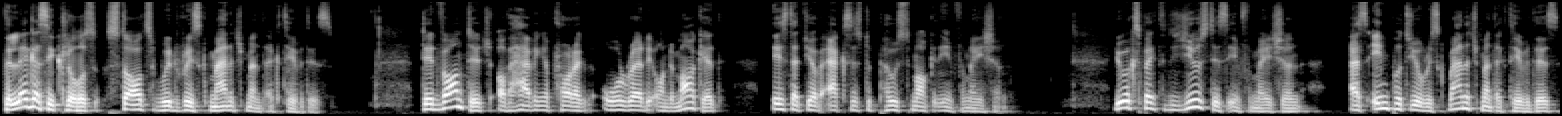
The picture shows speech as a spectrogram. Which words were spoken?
The legacy clause starts with risk management activities. The advantage of having a product already on the market is that you have access to post-market information. You're expected to use this information as input to your risk management activities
